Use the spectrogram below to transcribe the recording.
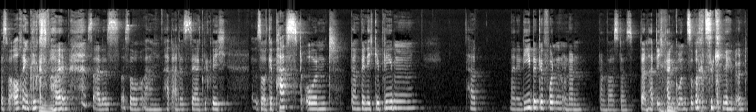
Das war auch ein Glücksfall. Mhm. Das alles, so, ähm, hat alles sehr glücklich so gepasst und dann bin ich geblieben habe meine Liebe gefunden und dann, dann war es das. Dann hatte ich keinen hm. Grund zurückzugehen und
